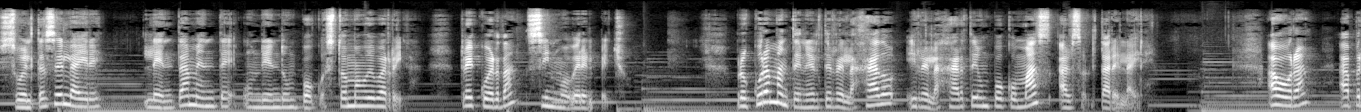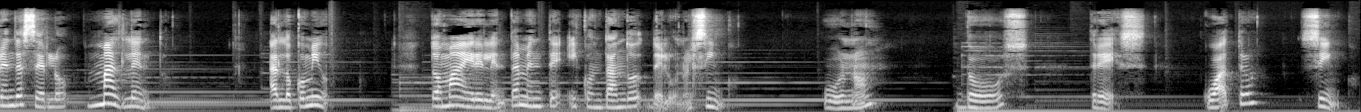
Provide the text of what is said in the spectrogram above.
Sueltas el aire lentamente hundiendo un poco estómago y barriga. Recuerda sin mover el pecho. Procura mantenerte relajado y relajarte un poco más al soltar el aire. Ahora aprende a hacerlo más lento. Hazlo conmigo. Toma aire lentamente y contando del 1 al 5. 1, 2, 3, 4, 5.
